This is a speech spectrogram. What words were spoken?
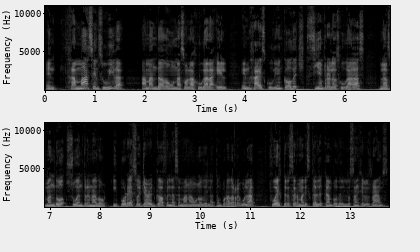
en, jamás en su vida ha mandado una sola jugada él. En high school y en college, siempre las jugadas las mandó su entrenador. Y por eso Jared Goff en la semana 1 de la temporada regular fue el tercer mariscal de campo de Los Angeles Rams.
